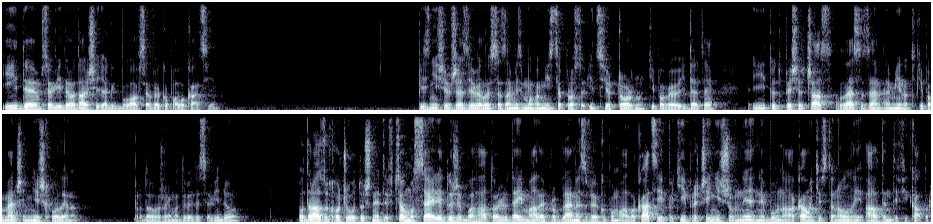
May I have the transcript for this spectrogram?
І дивимося відео далі, як відбувався викуп алокації. Пізніше вже з'явилося замість мого місця просто It's your turn, типу ви йдете. І тут пише час less than a minute, типу менше, ніж хвилина. Продовжуємо дивитися відео. Одразу хочу уточнити: в цьому селі дуже багато людей мали проблеми з викупом алокації по тій причині, що в них не був на аккаунті встановлений аутентифікатор.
